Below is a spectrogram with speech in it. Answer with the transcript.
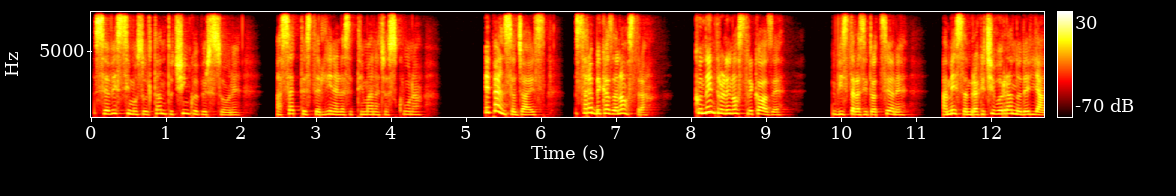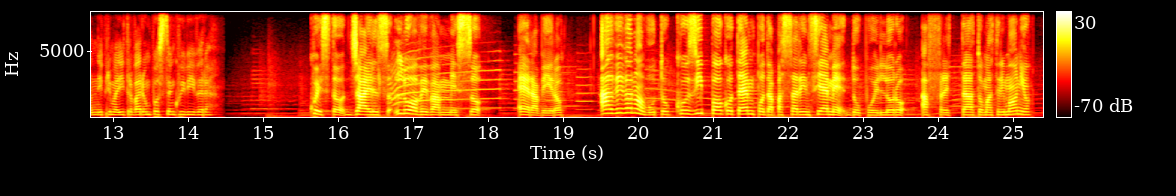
Se avessimo soltanto cinque persone, a sette sterline la settimana ciascuna. E pensa, Giles, sarebbe casa nostra, con dentro le nostre cose. Vista la situazione, a me sembra che ci vorranno degli anni prima di trovare un posto in cui vivere. Questo Giles lo aveva ammesso. Era vero. Avevano avuto così poco tempo da passare insieme dopo il loro affrettato matrimonio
